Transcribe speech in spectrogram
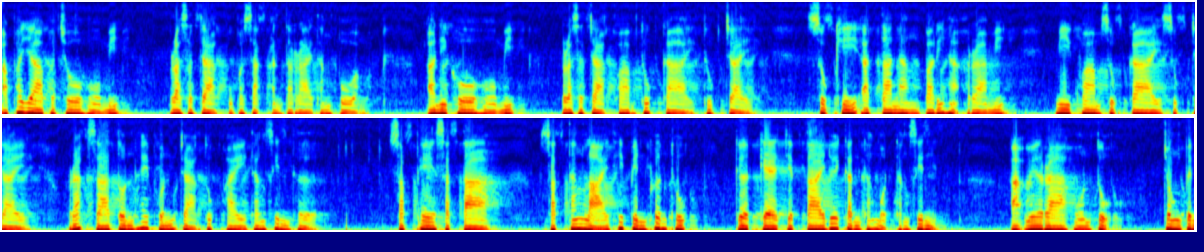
อัพยาปโชโหมิ ปราศจากอุปสรรคอันตรายทั้งปวงอานิโคโหมิ ปราศจากความทุกข์กายทุกใจ สุขีอัตตานังปริหารามิ มีความสุขกายสุขใจ รักษาตนให้พ้นจากทุกภัยทั้งสิ้นเถิด สัพเพสัตตา สัตว์ทั้งหลายที่เป็นเพื่อนทุกข์ เกิดแก่เจ็บตายด้วยกันทั้งหมดทั้งสิ้น อเวราโหนตุ จงเป็น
